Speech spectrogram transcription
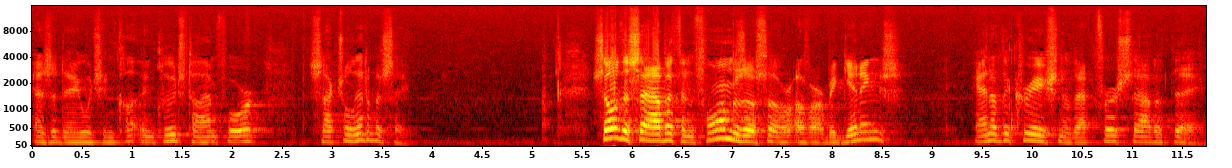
as a day which inc- includes time for sexual intimacy. So the Sabbath informs us of, of our beginnings and of the creation of that first Sabbath day.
